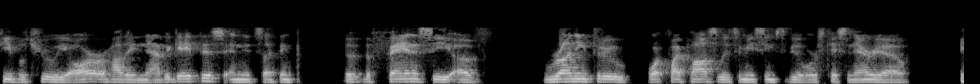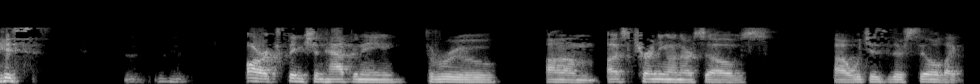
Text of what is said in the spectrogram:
people truly are or how they navigate this. And it's I think the the fantasy of running through what quite possibly to me seems to be the worst case scenario is our extinction happening through um us turning on ourselves uh which is there's still like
